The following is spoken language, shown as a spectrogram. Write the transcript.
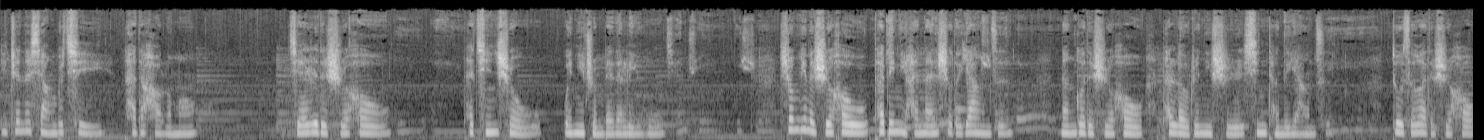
你真的想不起他的好了吗？节日的时候，他亲手为你准备的礼物。生病的时候，他比你还难受的样子；难过的时候，他搂着你时心疼的样子；肚子饿的时候，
